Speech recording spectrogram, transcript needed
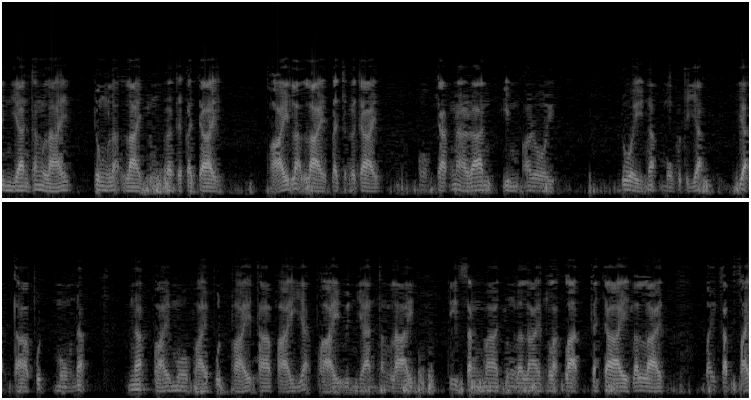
วิญญาณทั้งหลาย จงละลายจงกระจัดกระจายผายละลายกระจัดกระจาย ออกจากหน้าร้านอิ่มอร่อย ด้วยนะโมพุทธยะยะตาพุทธโมนะนะผายโมผายพุทธผายตาผายยะผายวิญญาณทั้งหลาย ที่สั่งมาจงละลายหลักหลักกระจายละลายไปกับสาย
